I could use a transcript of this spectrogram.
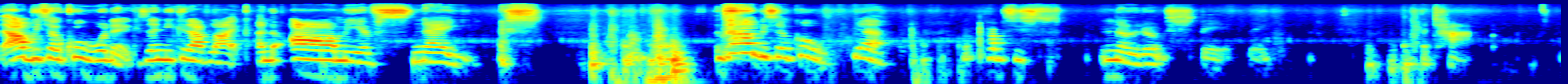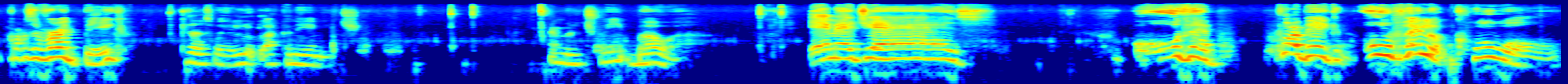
that'd be so cool, wouldn't it? Because then you could have like an army of snakes. That'd be so cool. Yeah. Perhaps you. No, they don't spit. They attack. Perhaps they're very big. Because that's what they look like in the image. And tree boa. Images. Oh, they're quite big. Oh, they look cool.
